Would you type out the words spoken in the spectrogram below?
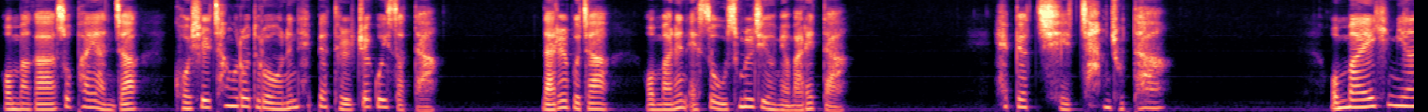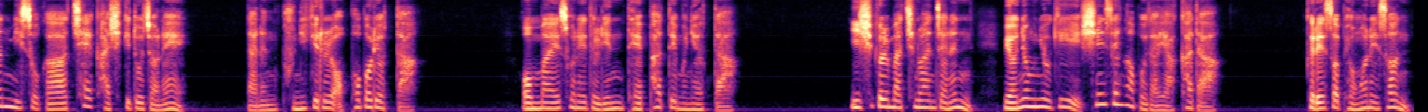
엄마가 소파에 앉아 거실 창으로 들어오는 햇볕을 쬐고 있었다. 나를 보자 엄마는 애써 웃음을 지으며 말했다. 햇볕이 참 좋다. 엄마의 희미한 미소가 채 가시기도 전에 나는 분위기를 엎어버렸다. 엄마의 손에 들린 대파 때문이었다. 이식을 마친 환자는 면역력이 신생아보다 약하다. 그래서 병원에선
